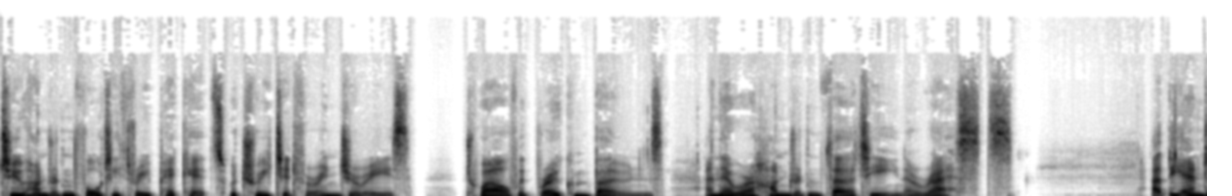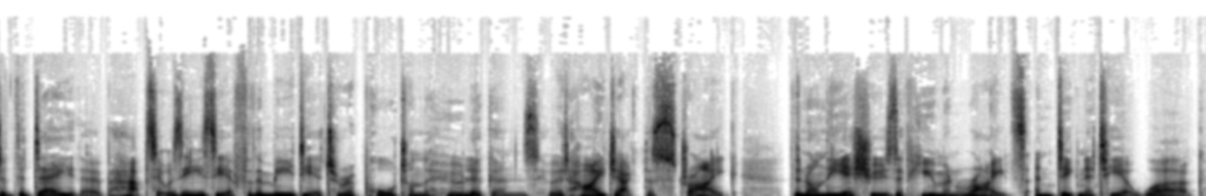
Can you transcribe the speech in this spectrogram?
243 pickets were treated for injuries, 12 with broken bones, and there were 113 arrests. At the end of the day, though, perhaps it was easier for the media to report on the hooligans who had hijacked the strike than on the issues of human rights and dignity at work,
